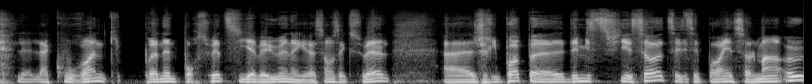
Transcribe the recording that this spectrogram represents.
la couronne qui prenait de poursuite s'il y avait eu une agression sexuelle. Euh, Jury Pop euh, démystifier ça, c'est pas seulement eux.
